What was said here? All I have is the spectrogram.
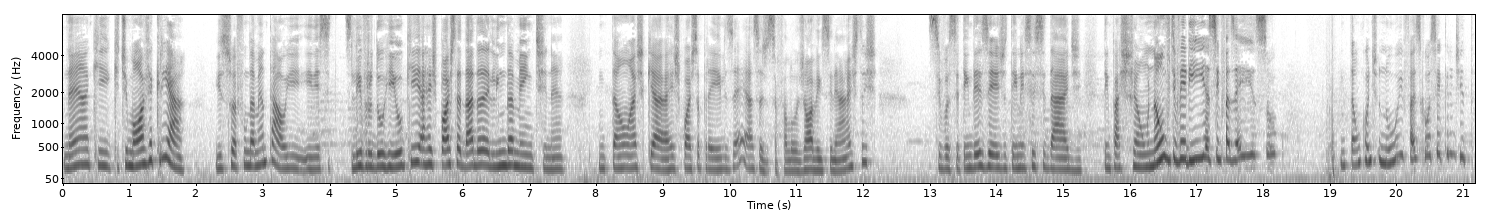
né, que, que te move a criar. Isso é fundamental. E, e nesse livro do Rio que a resposta é dada lindamente, né? Então, acho que a resposta para eles é essa. Você falou jovens cineastas. Se você tem desejo, tem necessidade, tem paixão, não deveria sem fazer isso. Então, continua e faz o que você acredita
